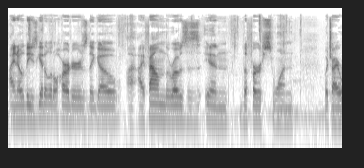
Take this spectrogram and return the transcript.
I know these get a little harder as they go. I, I found the roses in the first one, which I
